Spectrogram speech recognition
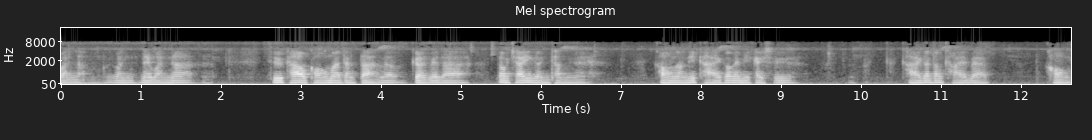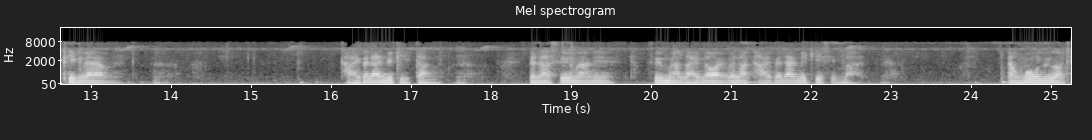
วันหลังวันในวันหน้า ซื้อข้าวของมาต่างๆ แล้วเกิดเวลาต้องใช้เงินทำไง ของเหล่านี้ขายก็ไม่มีใครซื้อ ขายก็ต้องขายแบบของทิ้งแล้ว ขายก็ได้ไม่กี่ตังค์เวลาซื้อมานี่ซื้อมาหลายร้อย เวลาขายไปได้ไม่กี่สิบบาทเราโง่หรือเราฉ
